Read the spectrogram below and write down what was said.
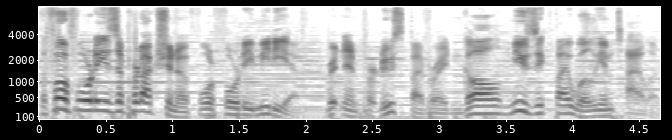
The 440 is a production of 440 Media, written and produced by Braden Gall, music by William Tyler.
